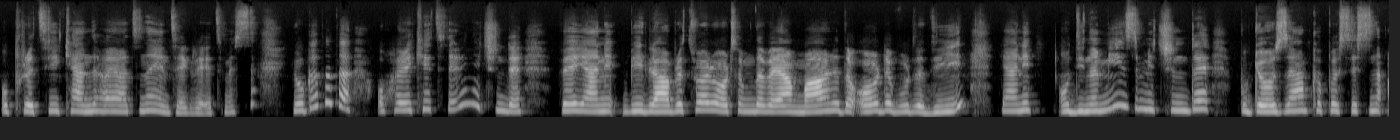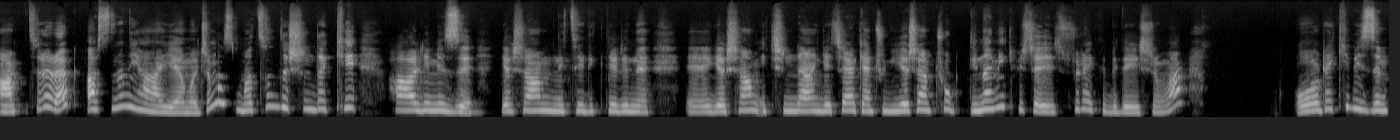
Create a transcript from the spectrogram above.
o pratiği kendi hayatına entegre etmesi. Yogada da o hareketlerin içinde ve yani bir laboratuvar ortamında veya mağarada orada burada değil, yani o dinamizm içinde bu gözlem kapasitesini arttırarak aslında nihai amacımız matın dışındaki hâlimizi, Hımm. yaşam niteliklerini, yaşam içinden geçerken çünkü yaşam çok dinamik bir şey, sürekli bir değişim var. Oradaki bizim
